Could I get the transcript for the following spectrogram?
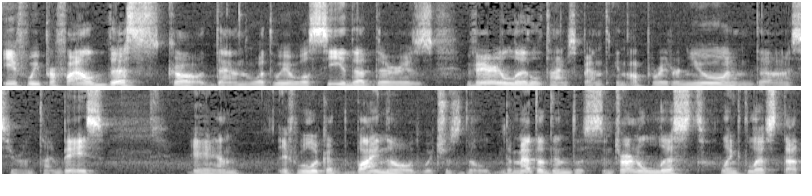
if we profile this code, then what we will see that there is very little time spent in operator new and uh, runtime base. And if we look at the _Buynode, which is the, the method in this internal list, linked list that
